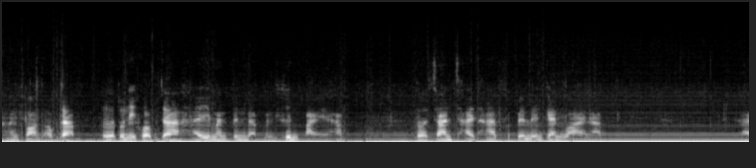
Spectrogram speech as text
transform เท่ากับเออตัวนี้ผมจะให้มันเป็นแบบมันขึ้นไปนะครับ ตัวชันใช้ trans เป็นเลนแกน y นะครับใช่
